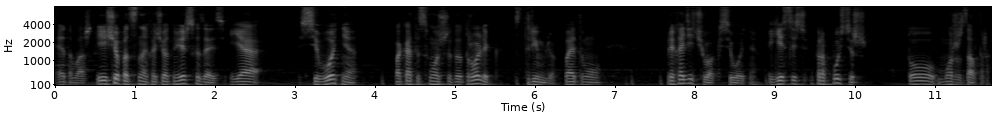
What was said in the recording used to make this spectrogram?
Это важно. И еще, пацаны, хочу одну вещь сказать. Я сегодня, пока ты смотришь этот ролик, стримлю. Поэтому приходи, чувак, сегодня. Если пропустишь, то можешь завтра.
